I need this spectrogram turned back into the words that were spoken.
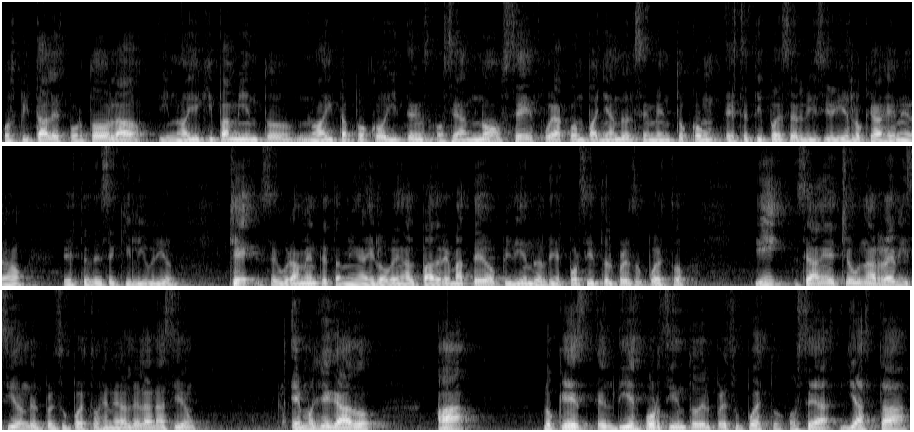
hospitales por todo lado y no hay equipamiento, no hay tampoco ítems, o sea, no se fue acompañando el cemento con este tipo de servicio y es lo que ha generado este desequilibrio que seguramente también ahí lo ven al padre Mateo pidiendo el 10% del presupuesto, y se han hecho una revisión del presupuesto general de la Nación, hemos llegado a lo que es el 10% del presupuesto, o sea, ya está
